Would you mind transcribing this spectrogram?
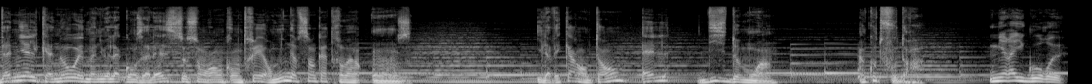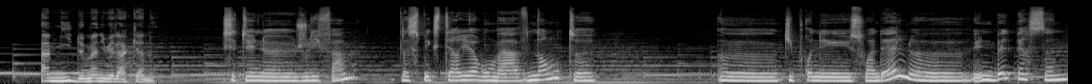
Daniel Cano et Manuela Gonzalez se sont rencontrés en 1991. Il avait 40 ans, elle, 10 de moins. Un coup de foudre. Mireille Goureux, amie de Manuela Cano. C'était une jolie femme, d'aspect extérieur bon, bah, avenante, euh, qui prenait soin d'elle, euh, une belle personne,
